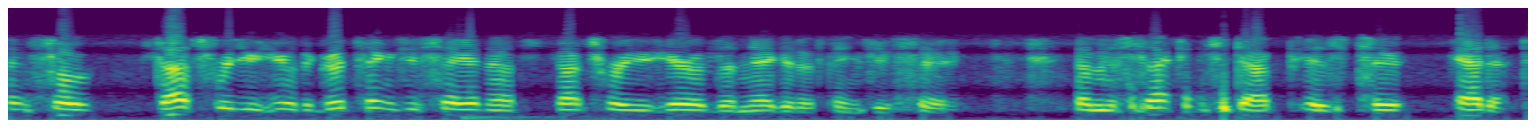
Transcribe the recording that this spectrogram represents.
and so that's where you hear the good things you say, and that's that's where you hear the negative things you say. Then the second step is to edit.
